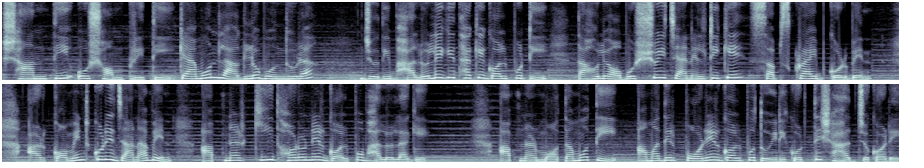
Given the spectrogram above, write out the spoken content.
শান্তি ও সম্প্রীতি। কেমন লাগল বন্ধুরা? যদি ভালো লেগে থাকে গল্পটি, তাহলে অবশ্যই চ্যানেলটিকে সাবস্ক্রাইব করবেন। আর কমেন্ট করে জানাবেন আপনার কি ধরনের গল্প ভালো লাগে। আপনার মতামতই আমাদের পরের গল্প তৈরি করতে সাহায্য করে।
